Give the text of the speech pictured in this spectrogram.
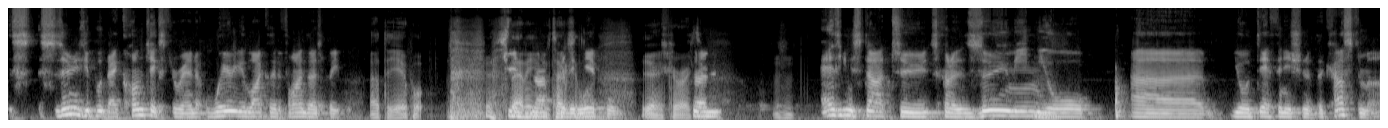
as soon as you put that context around it, where are you likely to find those people? At the airport. Standing in are a it's gonna be taxi the airport. Yeah, correct. So Mhm. as you start to kind of zoom in Mm. your uh, your definition of the customer,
